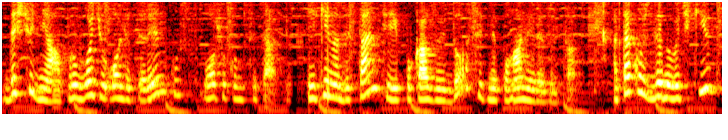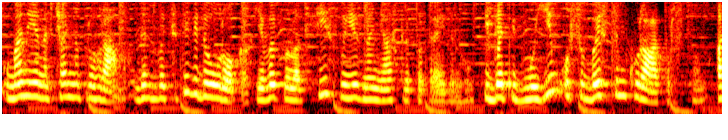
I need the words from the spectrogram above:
де щодня проводжу огляди ринку з пошуком сетапів, які на дистанції показують досить непоганий результат. А також для новачків у мене є навчальна програма, де в 20 відеоуроках я виклала всі свої знання з криптотрейдингу. Іде під моїм особистим кураторством. А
